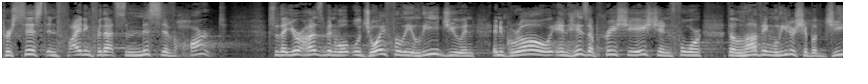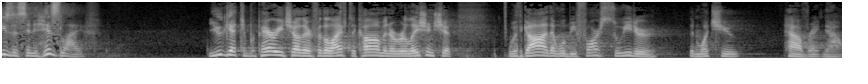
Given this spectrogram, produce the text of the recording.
Persist in fighting for that submissive heart so that your husband will, will joyfully lead you and, and grow in his appreciation for the loving leadership of Jesus in his life. You get to prepare each other for the life to come in a relationship with God that will be far sweeter than what you have right now.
